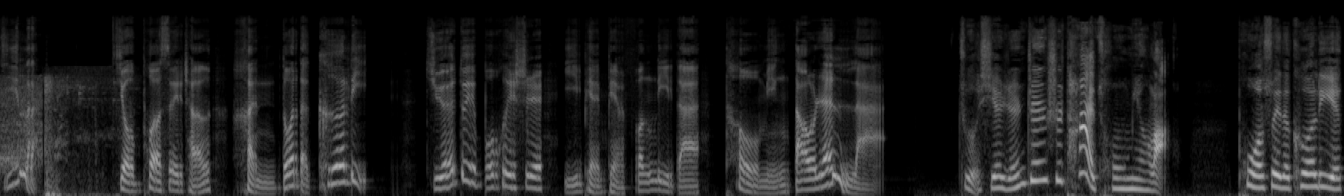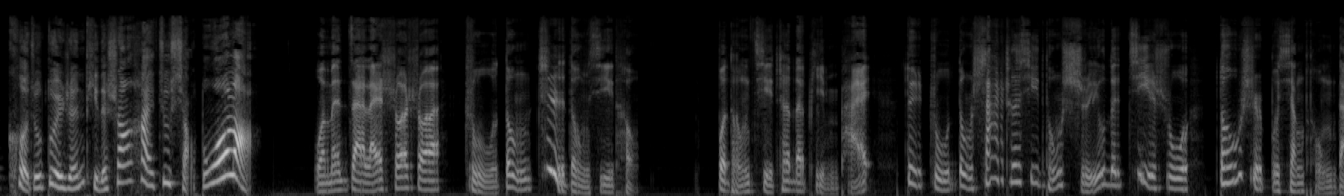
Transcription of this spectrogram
击了，就破碎成很多的颗粒，绝对不会是一片片锋利的透明刀刃啦。这些人真是太聪明了，破碎的颗粒可就对人体的伤害就小多了。我们再来说说主动制动系统。不同汽车的品牌对主动刹车系统使用的技术都是不相同的，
